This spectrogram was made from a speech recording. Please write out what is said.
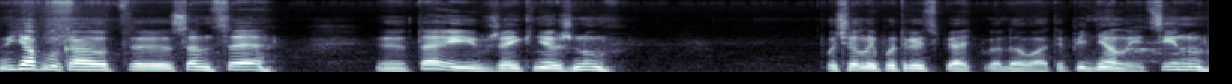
Ну, яблука от е, санце, е, та і вже і княжну почали по 35 продавати. Підняли ціну.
